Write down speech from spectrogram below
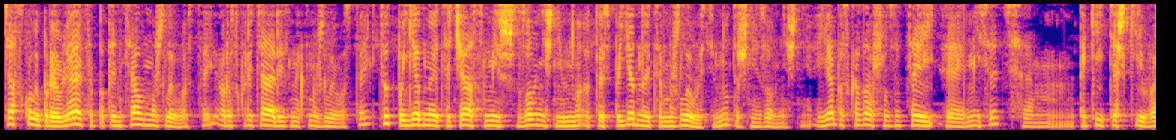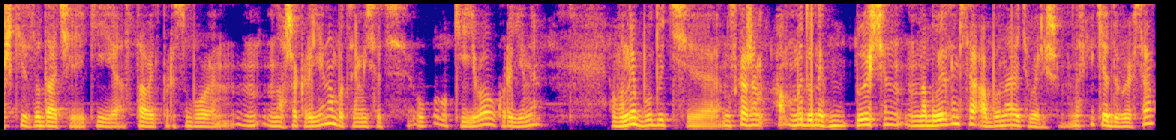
Час, коли проявляється потенціал можливостей, розкриття різних можливостей. Тут поєднується час між зовнішнім, ну, тобто поєднуються можливості внутрішні і зовнішні. І я би сказав, що за цей е, місяць ем, такі тяжкі, важкі задачі, які ставить перед собою наша країна, бо це місяць у, Києва, України. Вони будуть, е, ну скажімо, ми до них ближче наблизимося або навіть вирішимо. Наскільки я дивився,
